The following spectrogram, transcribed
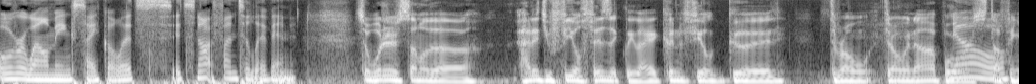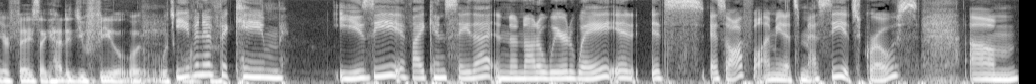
overwhelming cycle it's it's not fun to live in So what are some of the? How did you feel physically? Like I couldn't feel good, throw throwing up or No. stuffing your face. Like how did you feel? What, what's going even if through? it came easy if i can say that in a not a weird way. It it's it's awful. I mean it's messy it's gross. Um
